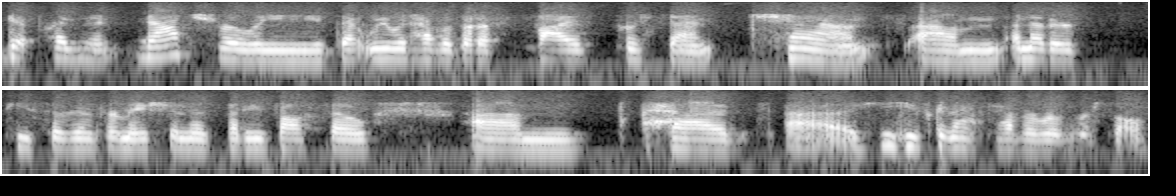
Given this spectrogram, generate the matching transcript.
get pregnant naturally, that we would have about a five percent chance. Um, another piece of information is that he's also um, had uh, he, he's going to have to have a reversal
